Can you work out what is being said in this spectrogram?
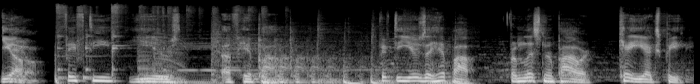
Yo, 50 years of hip hop. 50 years of hip hop from Listener Power, KEXP.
